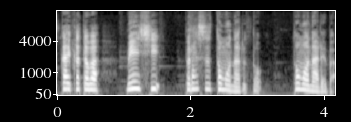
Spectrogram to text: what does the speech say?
使い方は名詞プラスともなるとともなれば。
